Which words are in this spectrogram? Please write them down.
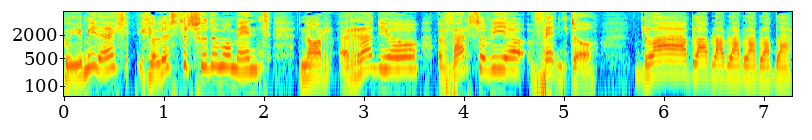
Goedemiddag, gelusterd voor de moment naar Radio Varsovia Vento. Bla bla bla bla bla bla bla.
